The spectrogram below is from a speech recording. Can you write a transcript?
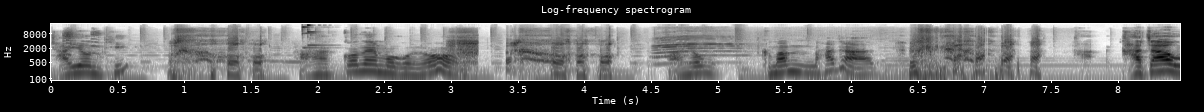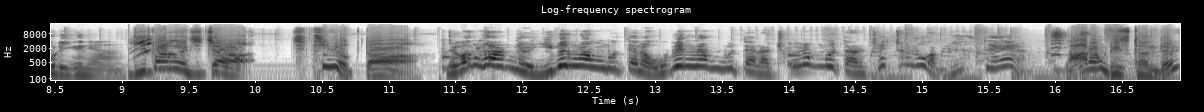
자이언티? 아 꺼내 먹어요. 아 형 그만 하자. 가, 가자 우리 그냥. 네 방은 진짜 채팅이 없다. 내방 사람들 200명 볼 때나 500명 볼 때나 1000명 볼 때나 채팅수가 비슷해. 나랑 비슷한데?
